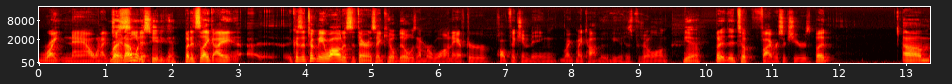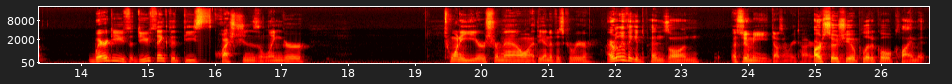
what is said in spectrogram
right now when just Right. I want to see it again. but it's like I because it took me a while to sit there and say Kill Bill was number one after Pulp Fiction being like my top movie of his for so long. Yeah. But it, it took five or six years. But um, where do you th- do you think that these questions linger twenty years from now at the end of his career, I really think it depends on assuming he doesn't retire? our socio political climate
